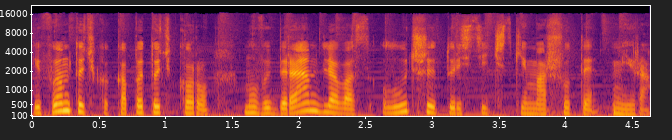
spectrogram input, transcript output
fm.kp.ru. Мы выбираем для вас лучшие туристические маршруты мира.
